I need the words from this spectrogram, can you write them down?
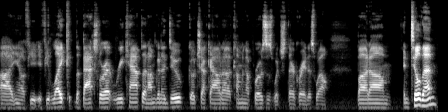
uh, you know, if you if you like the Bachelorette recap that I'm gonna do, go check out uh, Coming Up Roses, which they're great as well. But um, until then,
